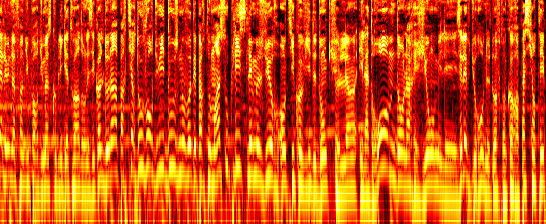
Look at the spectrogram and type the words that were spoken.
à la une, la fin du port du masque obligatoire dans les écoles de l'Ain. À partir d'aujourd'hui, 12 nouveaux départements assouplissent les mesures anti-Covid. Donc l'Ain et la Drôme dans la région. Mais les élèves du Rhône doivent encore patienter.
